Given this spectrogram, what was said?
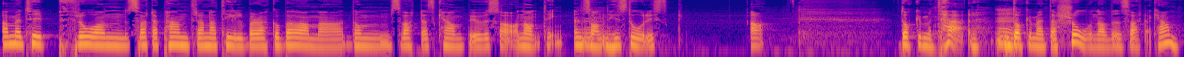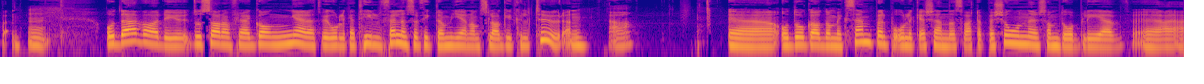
ja men typ från Svarta pantrarna till Barack Obama, de svartas kamp i USA, någonting. En sån historisk, ja, dokumentär. En dokumentation av den svarta kampen. Och där var det ju, då sa de flera gånger att vid olika tillfällen så fick de genomslag i kulturen. Ja. Eh, och då gav de exempel på olika kända svarta personer som då blev eh,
